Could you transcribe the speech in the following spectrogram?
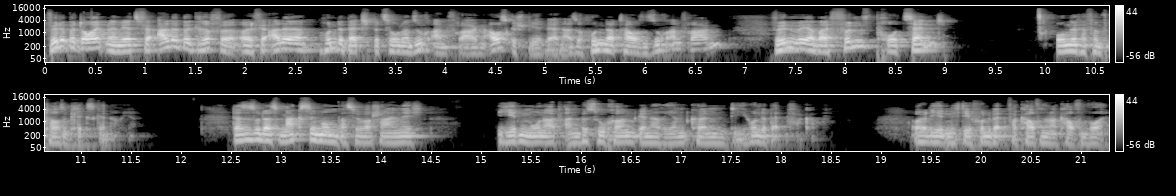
Würde bedeuten, wenn wir jetzt für alle Begriffe, äh, für alle hundebettbezogenen Suchanfragen ausgespielt werden, also 100.000 Suchanfragen, würden wir ja bei 5% ungefähr 5.000 Klicks generieren. Das ist so das Maximum, was wir wahrscheinlich jeden Monat an Besuchern generieren können, die Hundebetten verkaufen. Oder die nicht die Hundebetten verkaufen, sondern kaufen wollen.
